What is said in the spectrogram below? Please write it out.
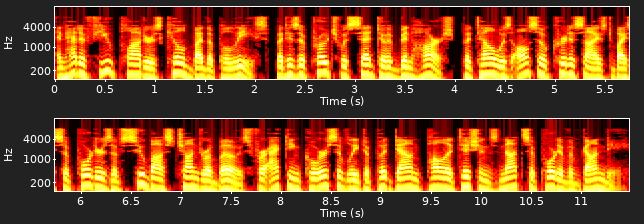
and had a few plotters killed by the police, but his approach was said to have been harsh. Patel was also criticized by supporters of Subhas Chandra Bose for acting coercively to put down politicians not supportive of Gandhi.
